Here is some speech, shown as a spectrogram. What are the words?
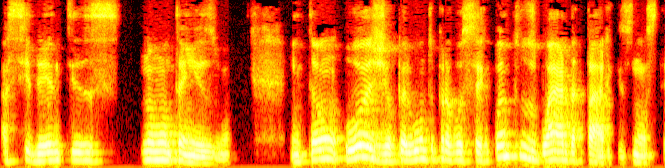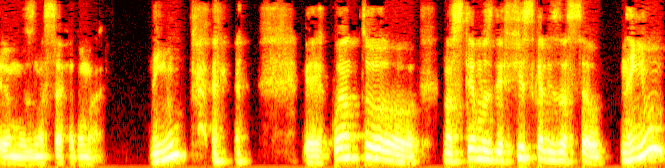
acidentes no montanhismo. Então, hoje eu pergunto para você, quantos guarda-parques nós temos na Serra do Mar? Nenhum. É, quanto nós temos de fiscalização? Nenhum.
